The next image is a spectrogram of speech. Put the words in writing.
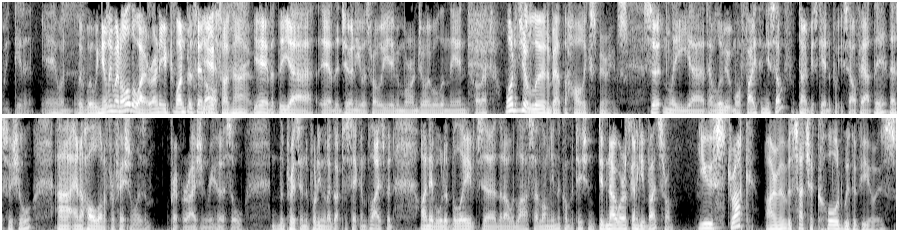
We did it, yeah. We, we, nearly went all the way. We're only one percent off. Yes, I know. Yeah, but the uh, yeah the journey was probably even more enjoyable than the end product. What did you learn about the whole experience? Certainly, uh, to have a little bit more faith in yourself. Don't be scared to put yourself out there. That's for sure. Uh, and a whole lot of professionalism. Preparation, rehearsal, the proof in the pudding that I got to second place, but I never would have believed uh, that I would last so long in the competition. Didn't know where I was going to get votes from. You struck, I remember, such a chord with the viewers,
